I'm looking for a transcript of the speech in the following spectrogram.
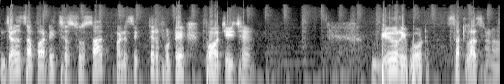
જળ સપાટી છસો સાત પોઈન્ટ સિત્તેર ફૂટે પહોંચી છે. Bureau report, Satlasana.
